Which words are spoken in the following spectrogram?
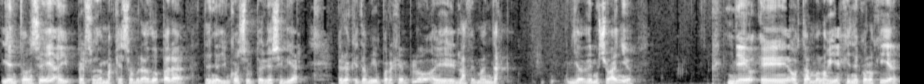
Y entonces hay personas más que sobrado para tener un consultorio auxiliar. Pero es que también, por ejemplo, eh, las demandas ya de muchos años de eh, oftalmología y ginecología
